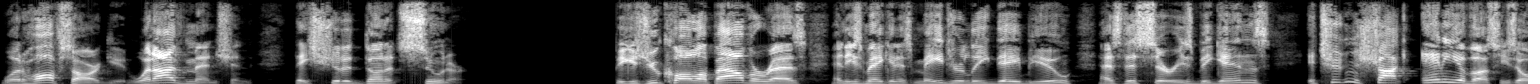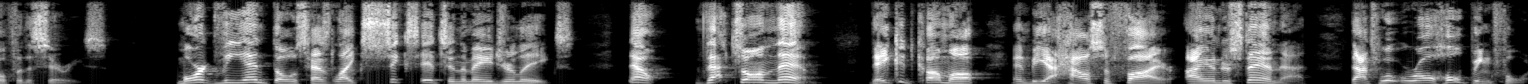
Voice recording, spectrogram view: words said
what Hoff's argued, what I've mentioned. They should have done it sooner. Because you call up Alvarez and he's making his major league debut as this series begins, it shouldn't shock any of us he's 0 for the series. Mark Vientos has like six hits in the major leagues. Now, that's on them. They could come up and be a house of fire. I understand that. That's what we're all hoping for.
